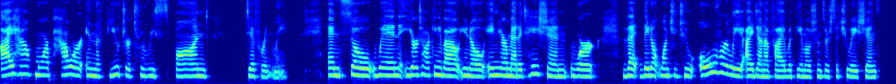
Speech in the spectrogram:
I have more power in the future to respond differently. And so when you're talking about, you know, in your meditation work, that they don't want you to overly identify with the emotions or situations,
